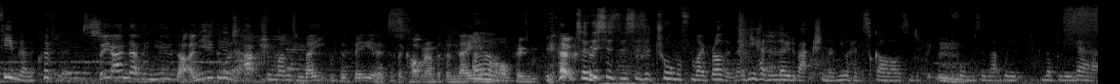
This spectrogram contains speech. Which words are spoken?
female equivalent. See, I never knew that. I knew there was Yeah. Action Man's mate with a beard that I can't remember the name Oh. of. Who, you know, So this is this is a trauma for my brother. That he had a load of action Man who had scars and different Mm. uniforms and that weird knobbly hair.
